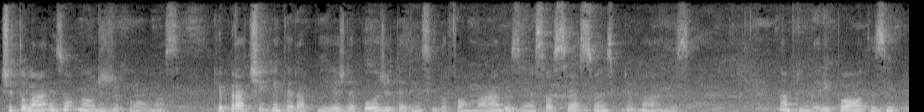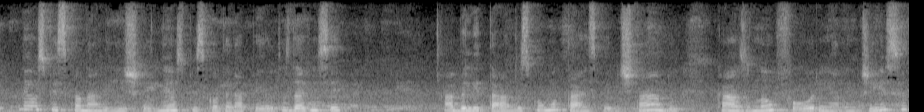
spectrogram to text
titulares ou não de diplomas, que pratiquem terapias depois de terem sido formados em associações privadas. Na primeira hipótese, nem os psicanalistas nem os psicoterapeutas devem ser habilitados como tais pelo Estado, caso não forem, além disso,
